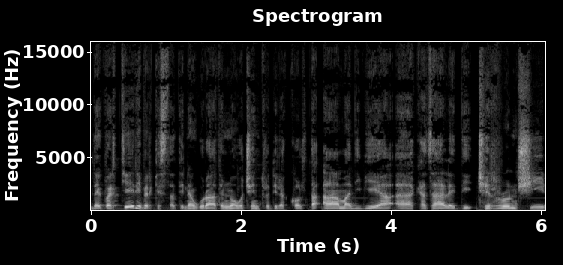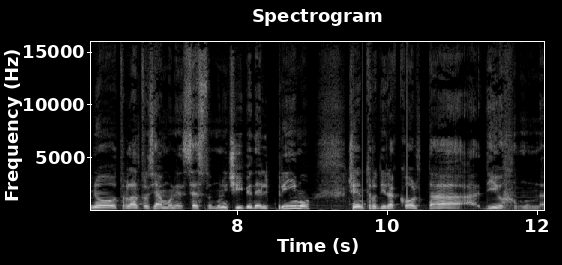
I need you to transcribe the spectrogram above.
dai quartieri perché è stato inaugurato il nuovo centro di raccolta AMA di via eh, Casale di Cerroncino. Tra l'altro siamo nel sesto municipio ed è il primo centro di raccolta di un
